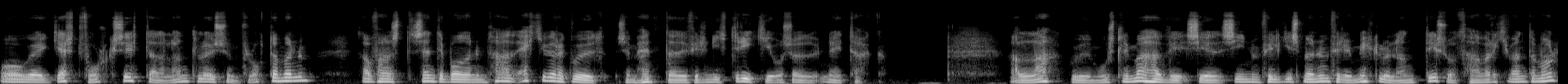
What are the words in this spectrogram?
og eh, gert fólk sitt að landlausum flóttamönnum, þá fannst sendibóðunum það ekki vera Guð sem hendaði fyrir nýtt ríki og sögðu neytak. Allah, Guð múslima, hafði séð sínum fylgismönnum fyrir miklu landi svo það var ekki vandamál,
